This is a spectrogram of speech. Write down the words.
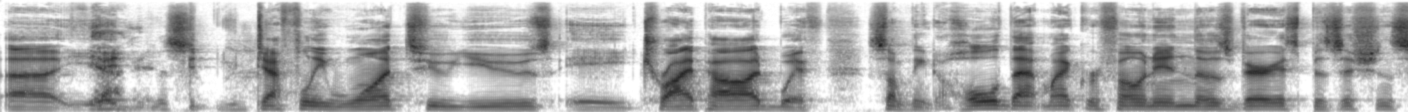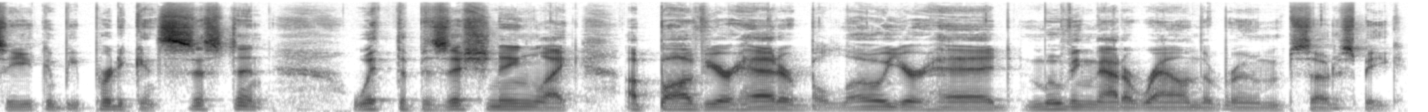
Uh, Yeah, you- it you definitely want to use a tripod with something to hold that microphone in those various positions so you can be pretty consistent with the positioning, like above your head or below your head, moving that around the room, so to speak.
